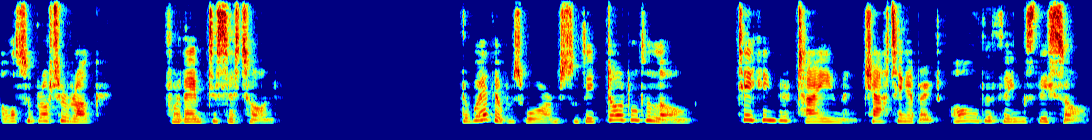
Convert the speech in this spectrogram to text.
Also brought a rug for them to sit on. The weather was warm, so they dawdled along, taking their time and chatting about all the things they saw.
